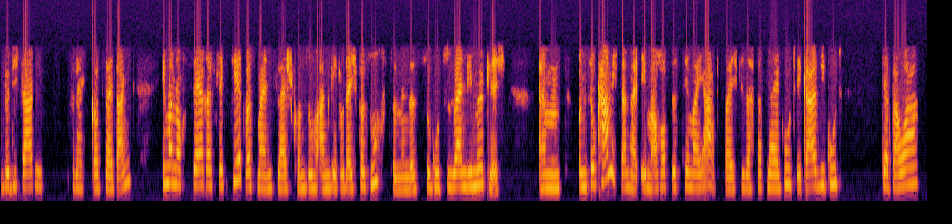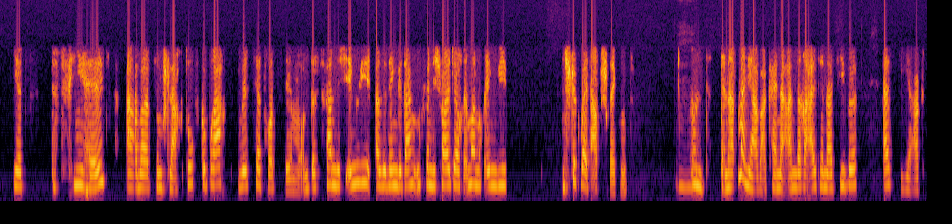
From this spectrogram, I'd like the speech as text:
würde ich sagen, vielleicht Gott sei Dank, immer noch sehr reflektiert, was meinen Fleischkonsum angeht. Oder ich versuche zumindest, so gut zu sein wie möglich. Ähm, und so kam ich dann halt eben auch auf das Thema Jagd, weil ich gesagt habe, naja gut, egal wie gut der Bauer jetzt das Vieh hält, aber zum Schlachthof gebracht wird's ja trotzdem. Und das fand ich irgendwie, also den Gedanken finde ich heute auch immer noch irgendwie ein Stück weit abschreckend. Mhm. Und dann hat man ja aber keine andere Alternative als die Jagd.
